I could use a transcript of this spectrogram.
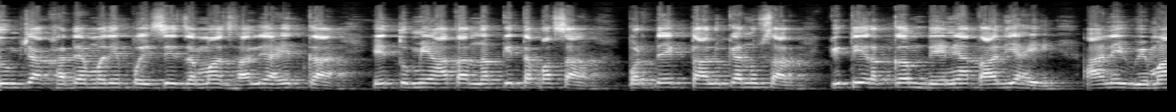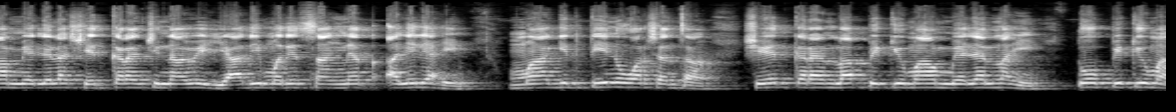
तुमच्या खात्यामध्ये पैसे जमा झाले आहेत का हे तुम्ही आता नक्की तपासा. प्रत्येक तालुक्यानुसार किती रक्कम देण्यात आली आहे आणि विमा मिळालेल्या शेतकऱ्यांची नावे यादीमध्ये सांगण्यात आलेली आहे. मागील तीन वर्षांचा शेतकऱ्यांना पीक विमा मिळालेला नाही. तो पीक विमा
